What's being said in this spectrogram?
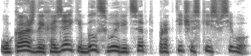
У каждой хозяйки был свой рецепт практически из всего.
